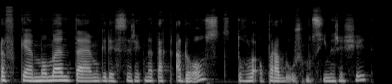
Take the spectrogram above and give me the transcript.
prvkem, momentem, kdy se řekne tak a dost, tohle opravdu už musíme řešit.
